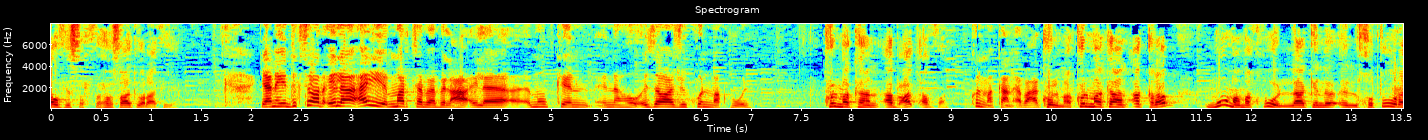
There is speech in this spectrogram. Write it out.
أو في فحوصات وراثية. يعني دكتور إلى أي مرتبة بالعائلة ممكن إنه الزواج يكون مقبول؟ كل ما كان أبعد أفضل. كل ما كان أبعد. كل ما كل ما كان أقرب مو ما مقبول لكن الخطورة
